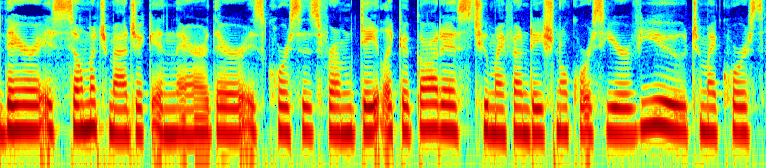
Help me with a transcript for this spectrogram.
there is so much magic in there. There is courses from Date Like a Goddess to my foundational course Year of You to my course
